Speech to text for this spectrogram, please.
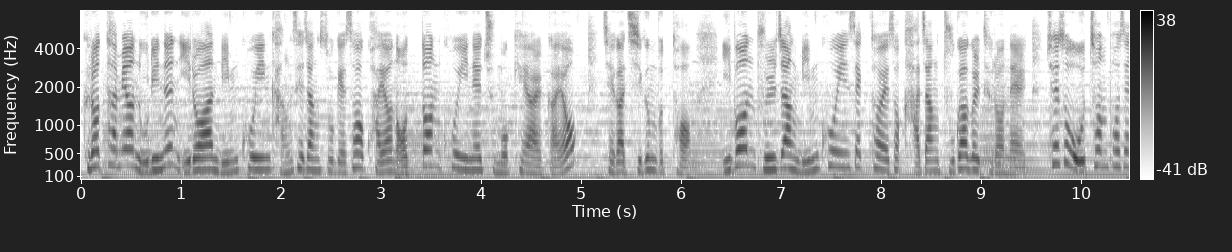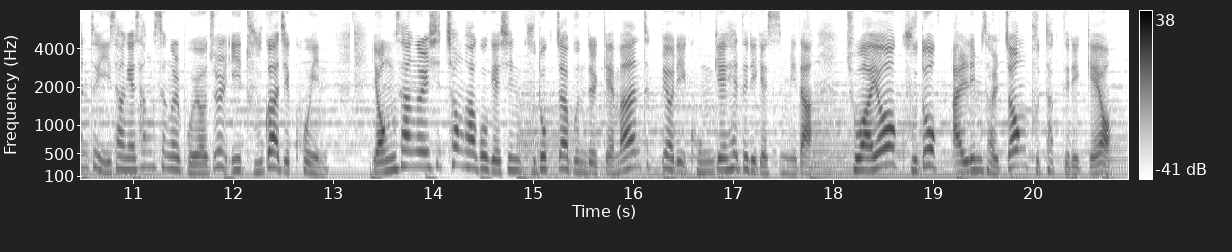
그렇다면 우리는 이러한 밈코인 강세장 속에서 과연 어떤 코인에 주목해야 할까요? 제가 지금부터 이번 불장 밈코인 섹터에서 가장 두각을 드러낼 최소 5,000% 이상의 상승을 보여줄 이 두 가지 코인. 영상을 시청하고 계신 구독자분들께만 특별히 공개해드리겠습니다. 좋아요, 구독, 알림 설정 부탁드릴게요.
